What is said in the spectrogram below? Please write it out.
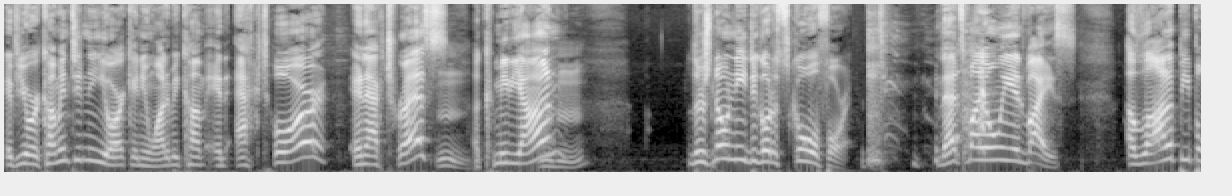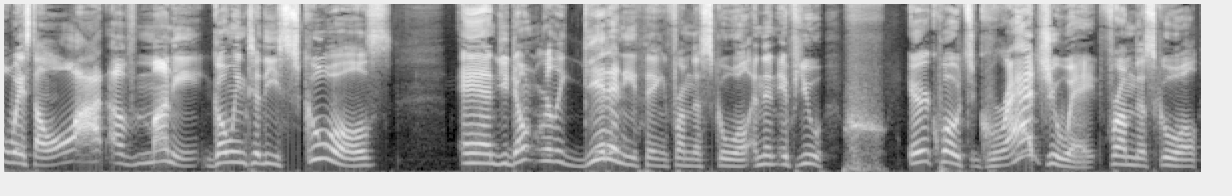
if you are coming to New York and you want to become an actor, an actress, a comedian, there's no need to go to school for it. That's my only advice. A lot of people waste a lot of money going to these schools and you don't really get anything from the school. And then if you, air quotes, graduate from the school,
